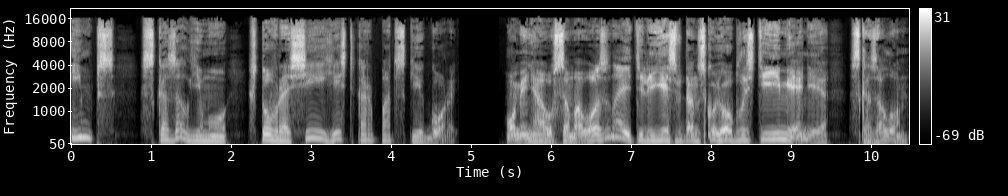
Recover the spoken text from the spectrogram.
Импс сказал ему, что в России есть Карпатские горы. — У меня у самого, знаете ли, есть в Донской области имение, — сказал он.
